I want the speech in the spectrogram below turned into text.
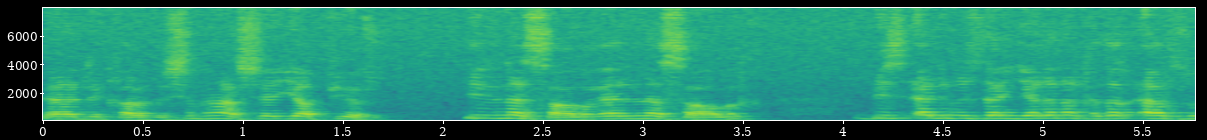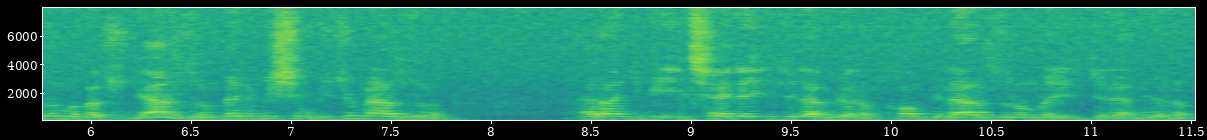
Değerli kardeşim her şey yapıyor. Diline sağlık, eline sağlık. Biz elimizden gelene kadar Erzurum'u da çünkü Erzurum benim işim gücüm Erzurum. Herhangi bir ilçeyle ilgilenmiyorum. Komple Erzurum'la ilgileniyorum.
